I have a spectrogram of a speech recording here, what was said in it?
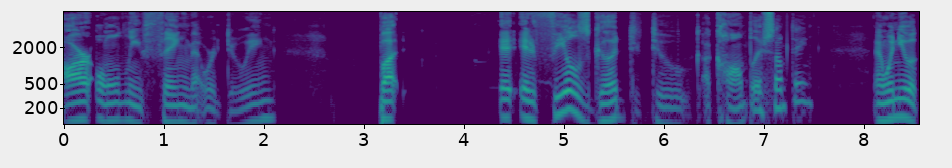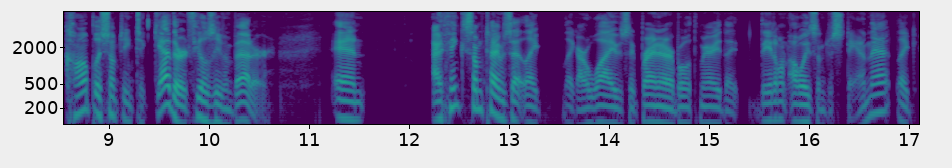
our only thing that we're doing, but it it feels good to, to accomplish something. And when you accomplish something together, it feels even better. And I think sometimes that like like our wives, like Brian and I are both married, like they don't always understand that. Like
